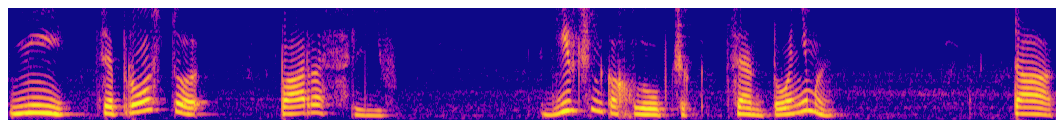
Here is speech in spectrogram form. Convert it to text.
Ні, це просто пара слів. Дівчинка, хлопчик це антоніми? Так,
